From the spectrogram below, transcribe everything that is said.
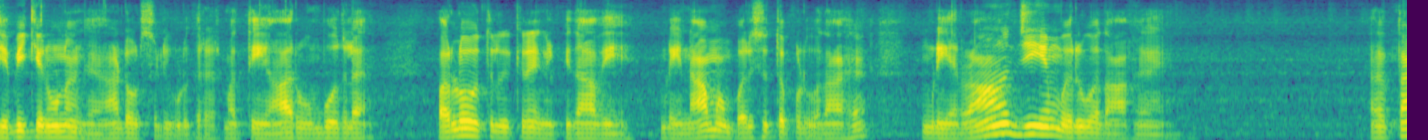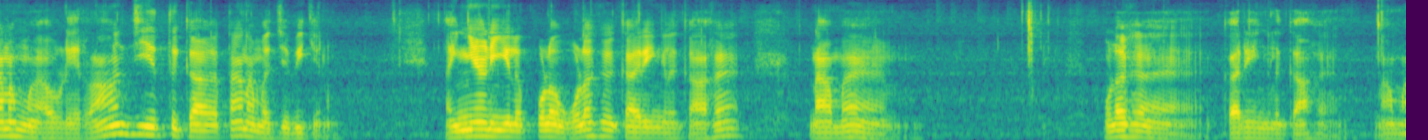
ஜெபிக்கணும்னு அங்கே ஆண்டவர் சொல்லி கொடுக்குறார். மற்ற ஆறு ஒம்போதில் பரலோகத்தில் இருக்கிற எங்கள் பிதாவே உடைய நாமம் பரிசுத்தப்படுவதாக உம்முடைய ராஜ்யம் வருவதாக அதைத்தான் நம்ம அவருடைய ராஜ்யத்துக்காகத்தான் நம்ம ஜெபிக்கணும். அஞ்ஞானிகளை போல் உலக காரியங்களுக்காக நாம் உலக காரியங்களுக்காக நாம்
